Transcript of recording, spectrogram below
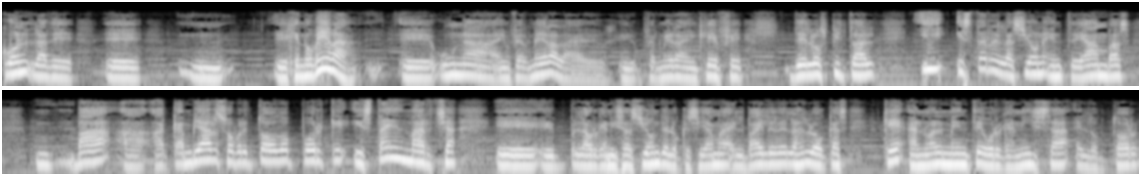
con la de eh, mm, eh, una enfermera, la enfermera en jefe del hospital, y esta relación entre ambas va a, cambiar sobre todo porque está en marcha eh, eh, la organización de lo que se llama el baile de las locas que anualmente organiza el doctor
